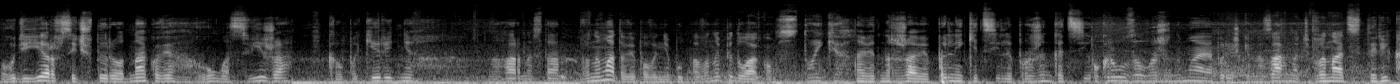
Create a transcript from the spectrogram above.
Гудієр, всі чотири однакові, гума свіжа, ковпаки рідні. На гарний стан. Вони матові повинні бути, а вони під лаком. Стойки, навіть на ржаві, пильники цілі, пружинка ціла. По криву зауважень немає, поріжки не загнуть. 12 рік,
